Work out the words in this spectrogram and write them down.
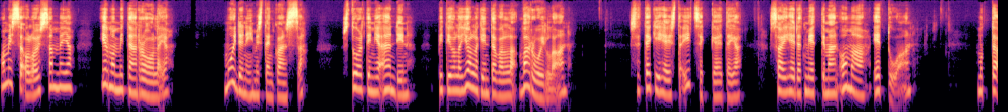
omissa oloissamme ja ilman mitään rooleja. Muiden ihmisten kanssa Stuartin ja Andin piti olla jollakin tavalla varuillaan. Se teki heistä itsekkäitä ja sai heidät miettimään omaa etuaan. Mutta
